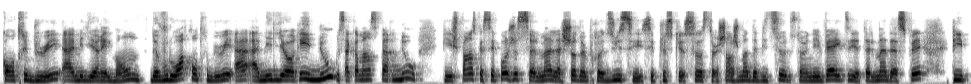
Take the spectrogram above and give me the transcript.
contribuer à améliorer le monde, de vouloir contribuer à améliorer nous. Ça commence par nous. Puis je pense que c'est pas juste seulement l'achat d'un produit, c'est plus que ça. C'est un changement d'habitude, c'est un éveil. Il y a tellement d'aspects. Puis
